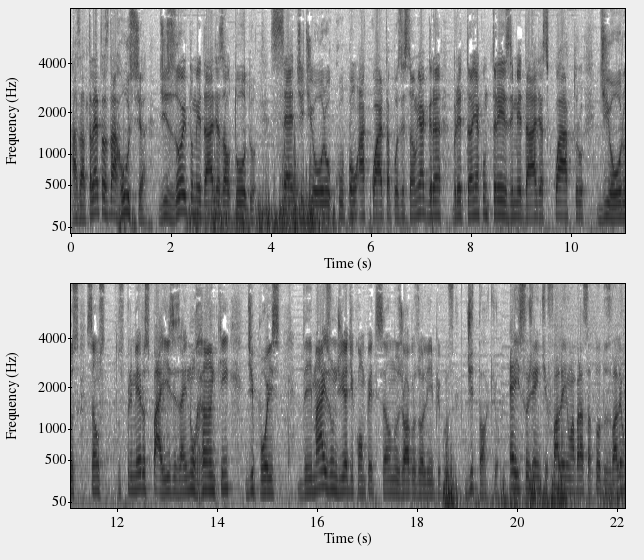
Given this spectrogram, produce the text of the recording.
As atletas da Rússia, 18 medalhas ao todo, 7 de ouro ocupam a quarta posição e a Grã-Bretanha com 13 medalhas, 4 de ouros, são os, os primeiros países aí no ranking depois de mais um dia de competição nos Jogos Olímpicos de Tóquio. É isso, gente. Falei, um abraço a todos, valeu.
